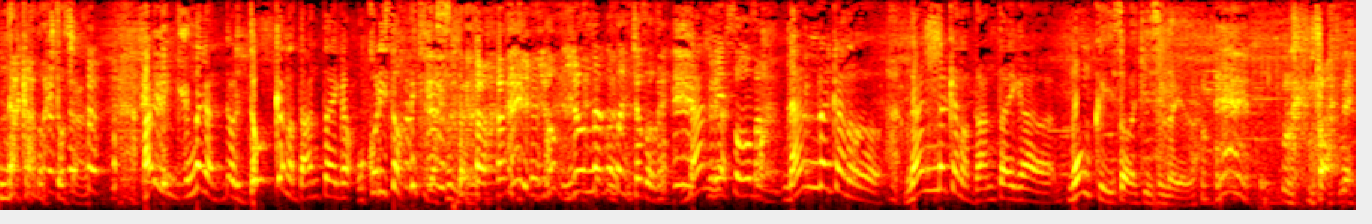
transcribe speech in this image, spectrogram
中の人じゃん。あれなんか俺どっかの団体が怒りそうな気がするんだけど いろんいろんなことにちょっとね何触れそうな。何らかの何らかの団体が文句言いそうな気がするんだけど。まあね。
